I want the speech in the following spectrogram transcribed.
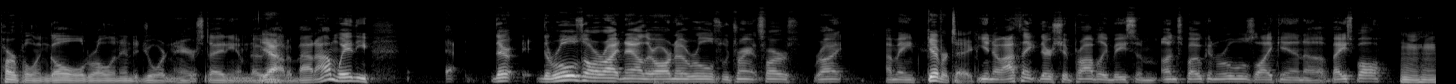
purple and gold rolling into Jordan Hare Stadium. No Yeah. doubt about it. I'm with you. There, the rules are right now. There are no rules with transfers, right? I mean, give or take. you know, I think there should probably be some unspoken rules, like in uh, baseball. Mm-hmm.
